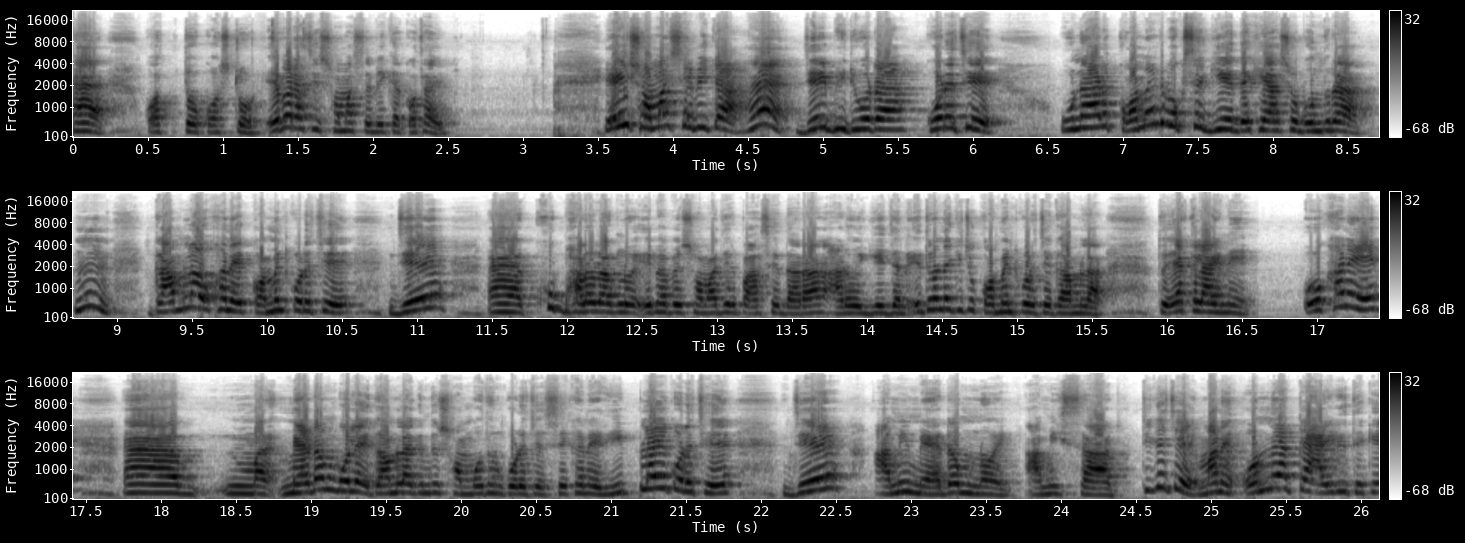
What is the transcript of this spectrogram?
হ্যাঁ কত কষ্ট। এবার আসি সমাজসেবিকার কথায়। এই সমাজসেবিকা হ্যাঁ যেই ভিডিওটা করেছে, উনার কমেন্ট বক্সে গিয়ে দেখে আসো বন্ধুরা। হুম, গামলা ওখানে কমেন্ট করেছে যে খুব ভালো লাগল এভাবে সমাজের পাশে দাঁড়ান আরও এগিয়ে যান। এ ধরনের কিছু কমেন্ট করেছে গামলা। তো এক লাইনে ওখানে ম্যাডাম বলে গামলা কিন্তু সম্বোধন করেছে, সেখানে রিপ্লাই করেছে যে, আমি ম্যাডাম নয় আমি স্যার ঠিক আছে? মানে অন্য একটা আইডি থেকে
